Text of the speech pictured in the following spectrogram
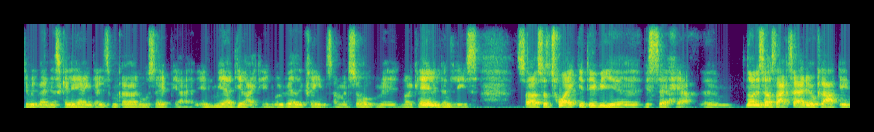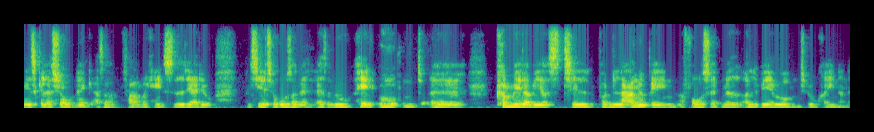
det vil være en eskalering, der ligesom gør, at USA bliver en mere direkte involveret i krigen, som man så med den originale lease, så, så tror jeg ikke, det er det, vi, øh, vi ser her. Øhm, når det så er sagt, så er det jo klart, det er en eskalation, ikke? altså fra amerikansk side, det er det jo, man siger til russerne, altså nu helt åbent, øh, committer vi os til på den lange bane at fortsætte med at levere våben til ukrainerne.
